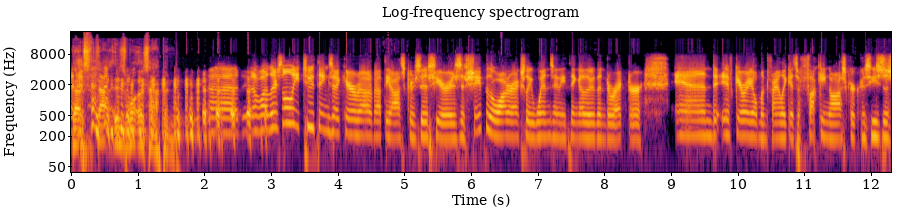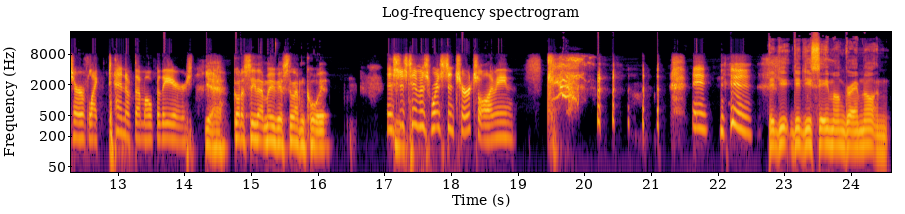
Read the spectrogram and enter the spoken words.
That's that is what has happened. uh, well, there's only two things I care about about the Oscars this year: is if Shape of the Water actually wins anything other than director, and if Gary Oldman finally gets a fucking Oscar because he's deserved like ten of them over the years. yeah, got to see that movie. I still haven't caught it. It's just him as Winston Churchill. I mean. Did you did you see him on Graham Norton?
